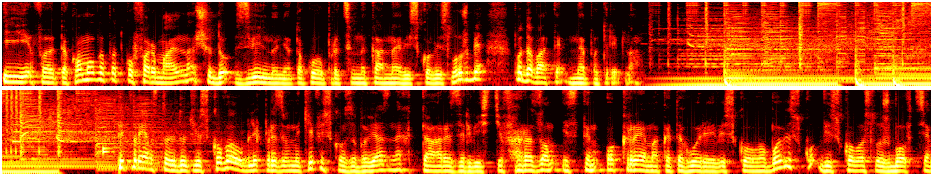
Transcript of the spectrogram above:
І в такому випадку формально щодо звільнення такого працівника на військовій службі подавати не потрібно. Підприємства ведуть військовий облік призовників військовозобов'язаних та резервістів. Разом із тим окрема категорія військового обов'язку військовослужбовці.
